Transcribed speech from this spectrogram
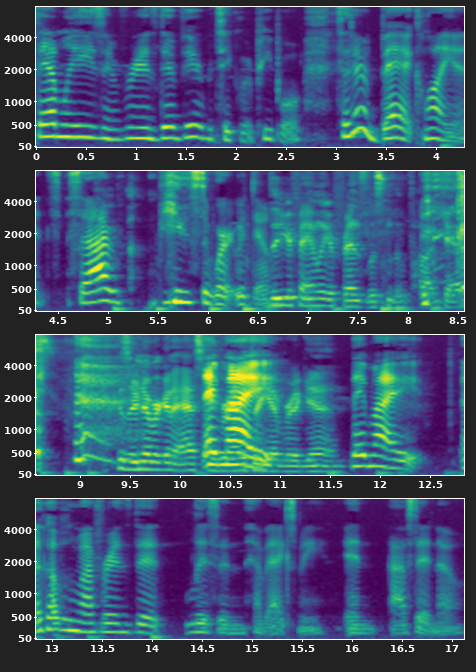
families and friends, they're very particular people, so they're bad clients. So I refuse to work with them. Do your family or friends listen to the podcast? Because they're never gonna ask They you for might. anything ever again. they might a couple of my friends that listen have asked me and I've said no.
